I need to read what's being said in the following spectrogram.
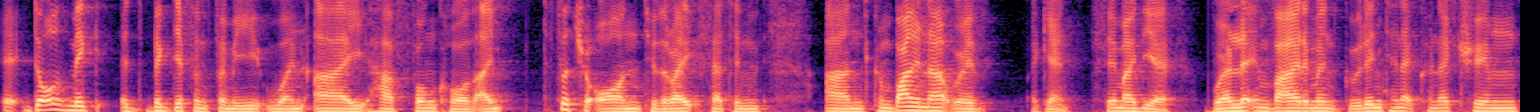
It does make a big difference for me when I have phone calls. I switch it on to the right setting and combine that with, again, same idea well lit environment, good internet connection,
